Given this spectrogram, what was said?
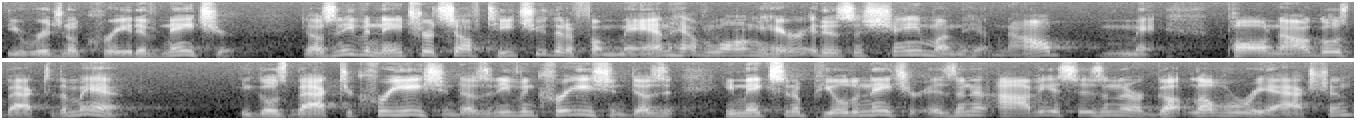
the original creative nature. Doesn't even nature itself teach you that if a man have long hair, it is a shame unto him? Now, Paul now goes back to the man. He goes back to creation, doesn't even creation, doesn't he makes an appeal to nature. Isn't it obvious? Isn't there a gut level reaction?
